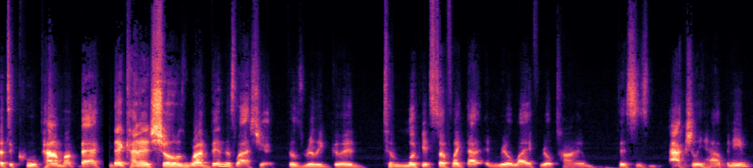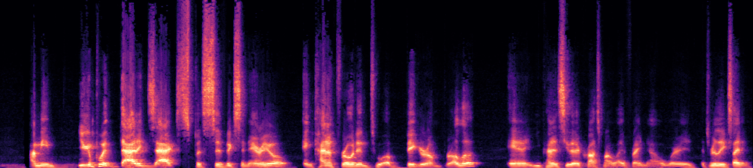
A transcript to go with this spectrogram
That's a cool pat on my back. That kind of shows where I've been this last year. Feels really good to look at stuff like that in real life, real time. This is actually happening. I mean, you can put that exact specific scenario and kind of throw it into a bigger umbrella. And you kind of see that across my life right now where it, it's really exciting.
